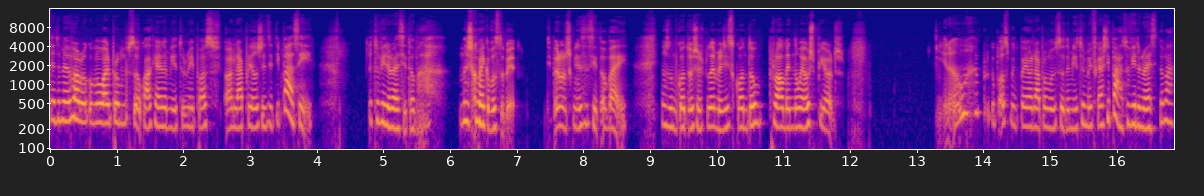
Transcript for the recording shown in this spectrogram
É da mesma forma como eu olho para uma pessoa qualquer na minha turma e posso olhar para eles e dizer tipo, ah, sim, a tua vida não é assim tão má. Mas como é que eu vou saber? Tipo, eu não os conheço assim tão bem. Eles não me contam os seus problemas e se contam, provavelmente não é os piores. You know? Porque eu posso muito bem olhar para uma pessoa da minha turma e ficar tipo, ah, a tua vida não é assim tão má.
